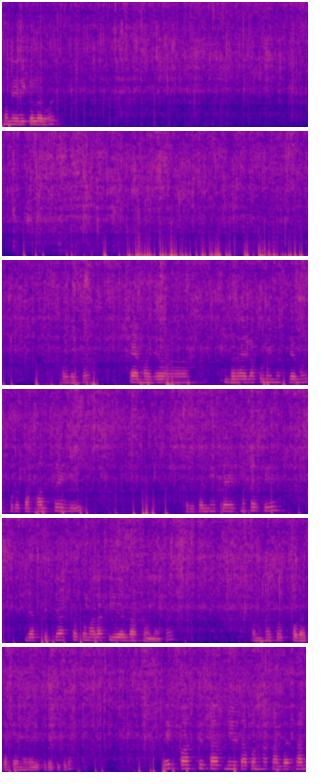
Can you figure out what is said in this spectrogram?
सोनेरी कलरवर. थोडंसं. कॅमेरा धरायला कोणी नसल्यामुळे थोडंसं हालतं आहे हे. तरी पण मी प्रयत्न करते जास्तीत जास्त तुम्हाला क्लिअर दाखवण्याचा. पण होतोच थोडासा कॅमेरा इकडे तिकडं. एक पाच ते सात मिनिट आपण हा कांदा छान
